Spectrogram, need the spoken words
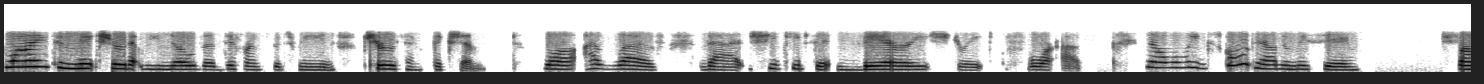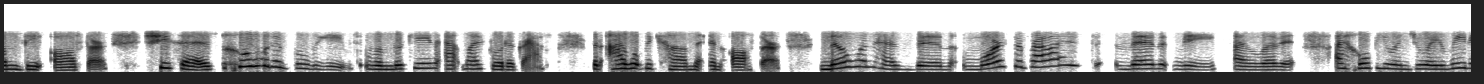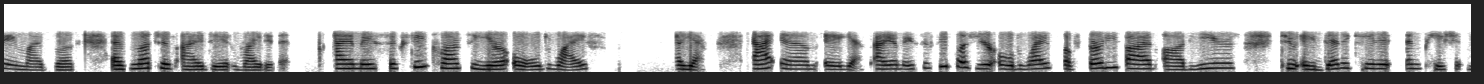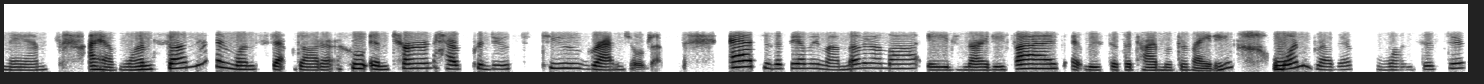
trying to make sure that we know the difference between truth and fiction. Well, I love that she keeps it very straight for us. Now, when we scroll down and we see from the author, she says, Who would have believed when looking at my photograph that I would become an author? No one has been more surprised than me. I love it. I hope you enjoy reading my book as much as I did writing it. I am a 60 plus year old wife. Uh, yes, I am a yes, I am a 60 plus year old wife of 35 odd years to a dedicated and patient man. I have one son and one stepdaughter who in turn have produced two grandchildren. Add to the family my mother in law, age 95, at least at the time of the writing, one brother, one sister,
